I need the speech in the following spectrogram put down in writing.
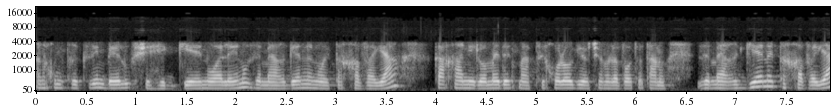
אנחנו מתרכזים באלו שהגנו עלינו, זה מארגן לנו את החוויה, ככה אני לומדת מהפסיכולוגיות שמלוות אותנו. זה מארגן את החוויה,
